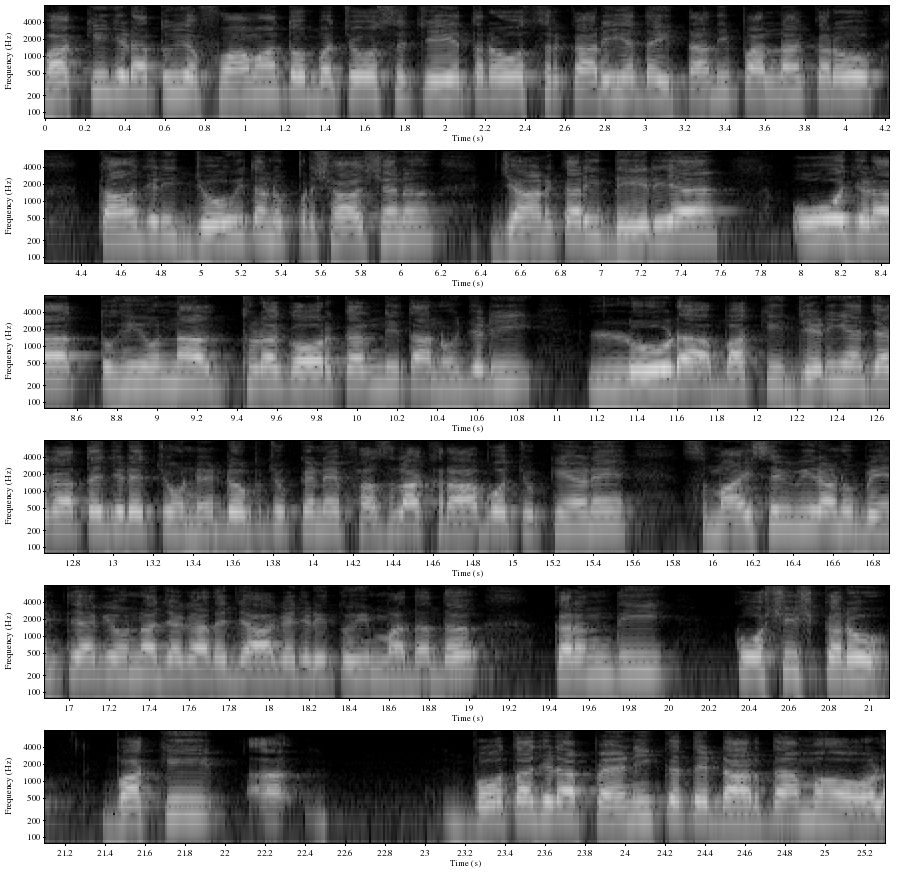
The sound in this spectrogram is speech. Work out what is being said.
ਬਾਕੀ ਜਿਹੜਾ ਤੁਸੀਂ ਅਫਵਾਹਾਂ ਤੋਂ ਬਚੋ, ਸੁਚੇਤ ਰਹੋ, ਸਰਕਾਰੀ ਹਦਾਇਤਾਂ ਦੀ ਪਾਲਣਾ ਕਰੋ, ਤਾਂ ਜਿਹੜੀ ਜੋ ਵੀ ਤੁਹਾਨੂੰ ਪ੍ਰਸ਼ਾਸਨ ਜਾਣਕਾਰੀ ਦੇ ਰਿਹਾ, ਉਹ ਜਿਹੜਾ ਤੁਸੀਂ ਉਹਨਾਂ ਨਾਲ ਥੋੜਾ ਗੌਰ ਕਰਨ ਦੀ ਤੁਹਾਨੂੰ ਜਿਹੜੀ ਲੋੜ ਆ। ਬਾਕੀ ਜਿਹੜੀਆਂ ਜਗ੍ਹਾ ਤੇ ਜਿਹੜੇ ਝੋਨੇ ਡੁੱਬ ਚੁੱਕੇ ਨੇ, ਫਸਲਾਂ ਖਰਾਬ ਹੋ ਚੁੱਕੀਆਂ ਨੇ, ਸਮਾਜ ਸੇਵੀ ਵੀਰਾਂ ਨੂੰ ਬੇਨਤੀ ਆ ਕਿ ਉਹਨਾਂ ਜਗ੍ਹਾ ਤੇ ਜਾ ਕੇ ਜਿਹੜੀ ਤੁਸੀਂ ਮਦਦ ਕਰਨ ਦੀ ਕੋਸ਼ਿਸ਼ ਕਰੋ। ਬਾਕੀ ਬਹੁਤਾ ਜਿਹੜਾ ਪੈਨਿਕ ਤੇ ਡਰ ਦਾ ਮਾਹੌਲ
